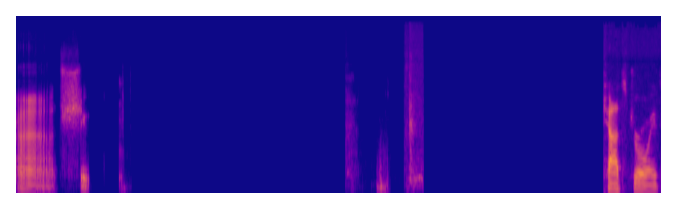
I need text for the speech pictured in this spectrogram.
Ah, shoot. Chad's droid.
